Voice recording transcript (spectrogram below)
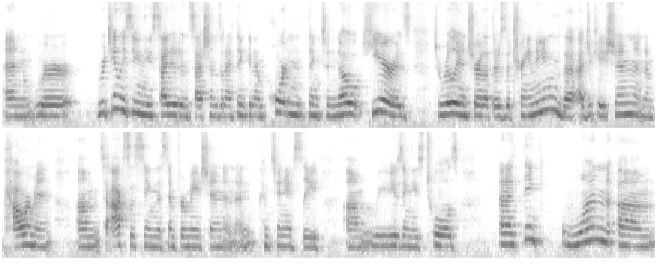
And we're routinely seeing these cited in sessions. And I think an important thing to note here is to really ensure that there's the training, the education and empowerment um, to accessing this information and, and continuously um, reusing these tools. And I think one um,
